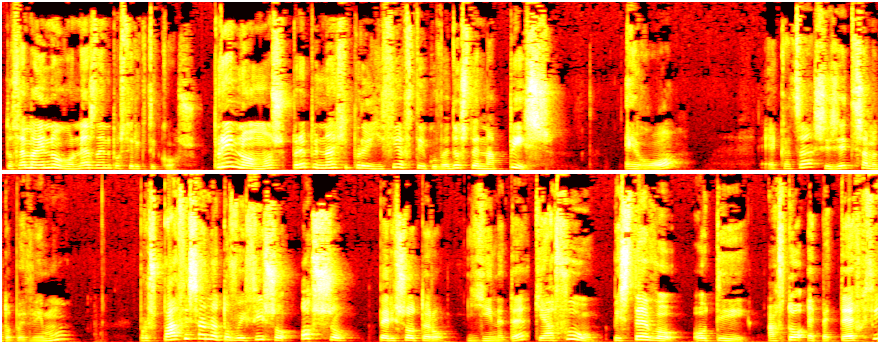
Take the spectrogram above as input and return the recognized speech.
Το θέμα είναι ο γονέας να είναι υποστηρικτικός. Πριν όμως πρέπει να έχει προηγηθεί αυτή η κουβέντα ώστε να πεις. Εγώ έκατσα, συζήτησα με το παιδί μου, προσπάθησα να το βοηθήσω όσο περισσότερο γίνεται και αφού πιστεύω ότι αυτό επετεύχθη,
